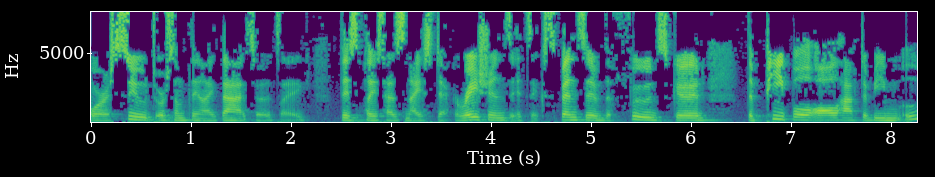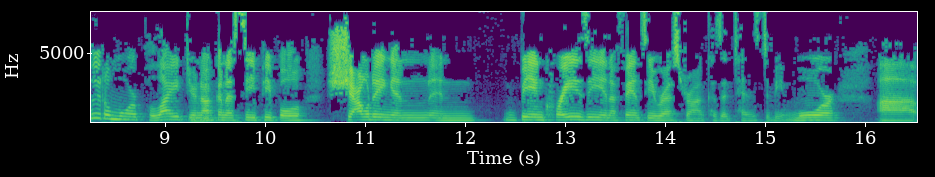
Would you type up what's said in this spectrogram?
or a suit or something like that. So it's like this place has nice decorations. It's expensive. The food's good the people all have to be a little more polite. You're mm -hmm. not mm-hmm. going to see people shouting and, and being crazy in a fancy restaurant because it tends to be more uh,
